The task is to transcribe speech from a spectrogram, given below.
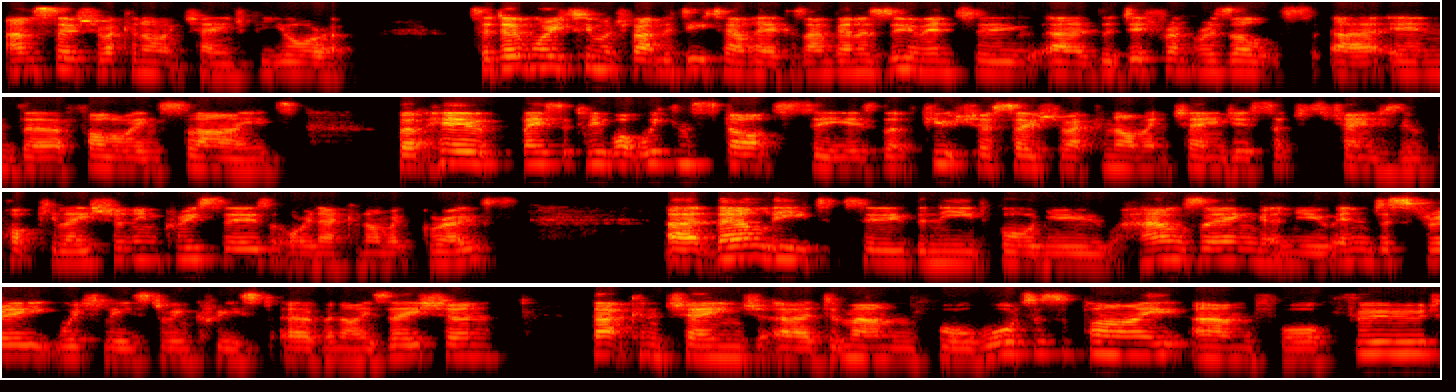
and socioeconomic change for Europe. So don't worry too much about the detail here because I'm going to zoom into uh, the different results uh, in the following slides. But here, basically what we can start to see is that future socioeconomic changes, such as changes in population increases or in economic growth, uh, they'll lead to the need for new housing, a new industry, which leads to increased urbanization. That can change uh, demand for water supply and for food.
